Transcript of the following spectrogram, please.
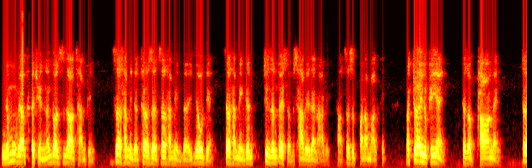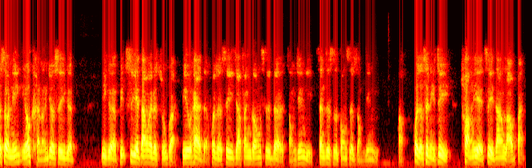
你的目标客群能够知道产品，知道产品的特色，知道产品的优点，知道产品跟竞争对手的差别在哪里啊？这是 product marketing。那最后一个 PM 叫做 power man。这个时候你有可能就是一个一个事业单位的主管 （bill head） 或者是一家分公司的总经理，甚至是公司的总经理啊，或者是你自己创业自己当老板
